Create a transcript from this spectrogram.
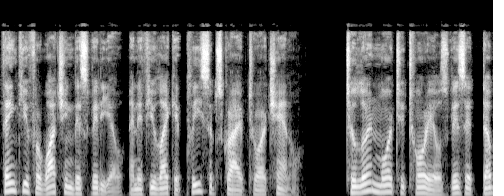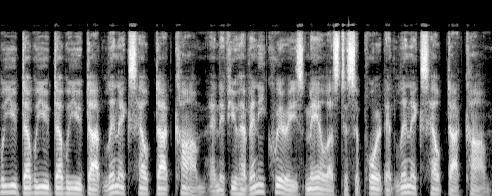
Thank you for watching this video and if you like it please subscribe to our channel. To learn more tutorials visit www.linuxhelp.com and if you have any queries mail us to support at linuxhelp.com.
